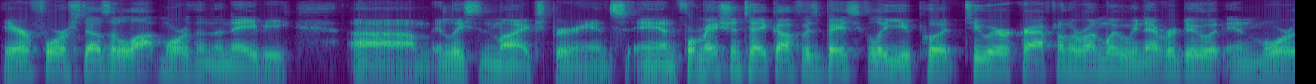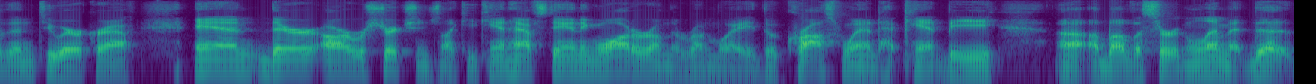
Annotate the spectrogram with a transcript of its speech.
The Air Force does it a lot more than the Navy, um, at least in my experience. And formation takeoff is basically you put two aircraft on the runway. We never do it in more than two aircraft. And there are restrictions, like you can't have standing water on the runway. The crosswind can't be uh, above a certain limit. The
